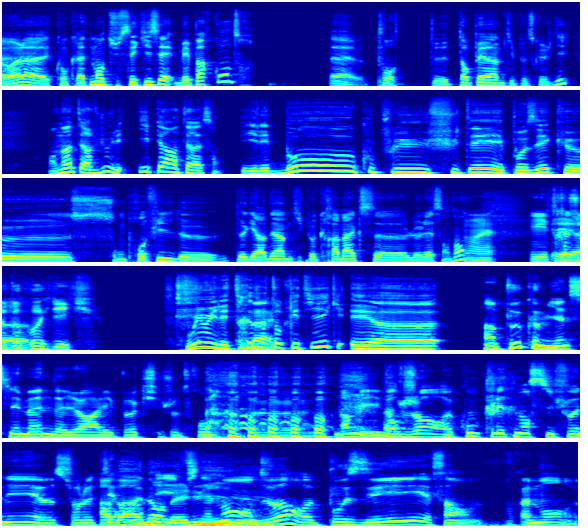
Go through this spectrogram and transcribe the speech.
euh, voilà, concrètement, tu sais qui c'est. Mais par contre, euh, pour te tempérer un petit peu ce que je dis, en interview, il est hyper intéressant. Et il est beaucoup plus futé et posé que son profil de, de gardien un petit peu cramax euh, le laisse entendre. Ouais. Il est très Et, euh, autocritique. Oui, oui, il est très autocritique et euh, Un peu comme Jens Lehmann d'ailleurs à l'époque, je trouve. Euh, non mais dans le genre complètement siphonné euh, sur le Ah terrain, bah non, mais mais lui- finalement en dehors euh, posé, enfin vraiment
